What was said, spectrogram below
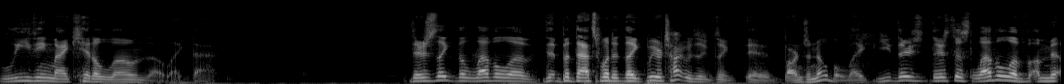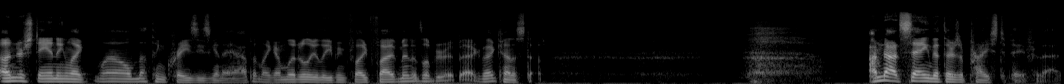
Leaving my kid alone, though, like that. There's like the level of, but that's what it like. We were talking like, like uh, Barnes and Noble. Like you, there's there's this level of um, understanding. Like, well, nothing crazy is gonna happen. Like I'm literally leaving for like five minutes. I'll be right back. That kind of stuff. I'm not saying that there's a price to pay for that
